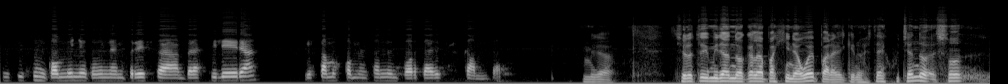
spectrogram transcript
se hizo un convenio con una empresa brasilera y estamos comenzando a importar esas campers. Mira, Yo lo estoy mirando acá en la página web para el que nos está escuchando. Son,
